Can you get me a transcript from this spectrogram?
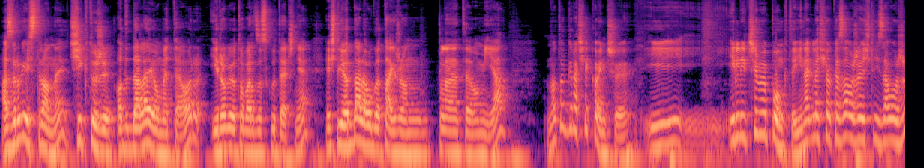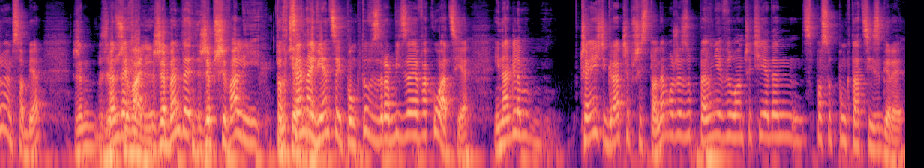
a z drugiej strony ci, którzy oddalają meteor i robią to bardzo skutecznie, jeśli oddalą go tak, że on planetę omija, no to gra się kończy i, i liczymy punkty. I nagle się okazało, że jeśli założyłem sobie, że, Że będę, przywali. że będę, że przywali, to chcę najwięcej punktów zrobić za ewakuację. I nagle część graczy przy stole może zupełnie wyłączyć jeden sposób punktacji z gry.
